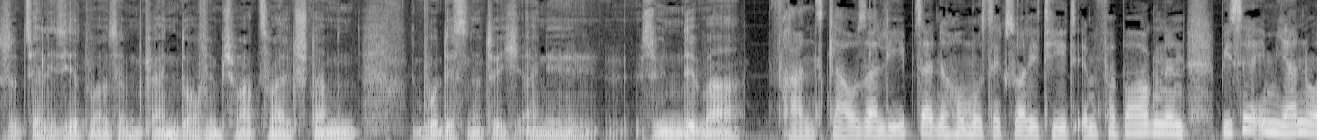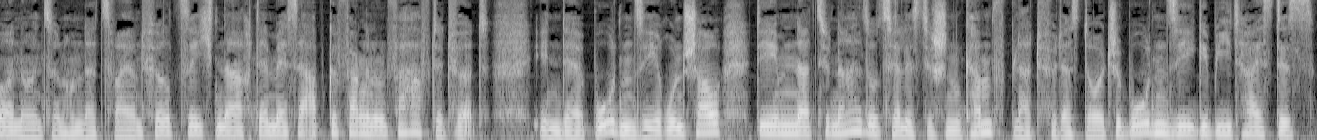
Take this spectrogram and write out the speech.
sozialisiert war, aus einem kleinen Dorf im Schwarzwald stammend, wo das natürlich eine Sünde war. Franz Klauser lebt seine Homosexualität im Verborgenen, bis er im Januar 1942 nach der Messe abgefangen und verhaftet wird. In der Bodensee-Rundschau, dem nationalsozialistischen Kampfblatt für das deutsche Bodenseegebiet, heißt es,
